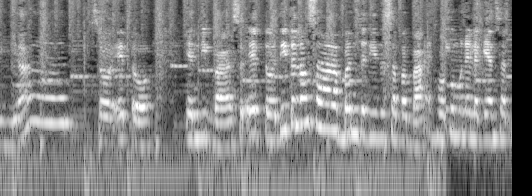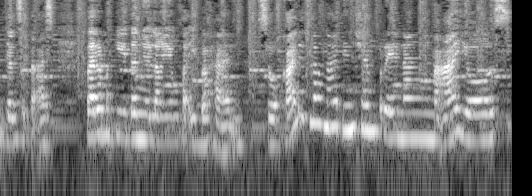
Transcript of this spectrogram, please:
Ayan. So, ito. Yan, di ba? So, ito. Dito lang sa banda dito sa baba. Huwag ko muna lagyan sa, dyan sa taas para makita nyo lang yung kaibahan. So, kalit lang natin syempre ng maayos.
